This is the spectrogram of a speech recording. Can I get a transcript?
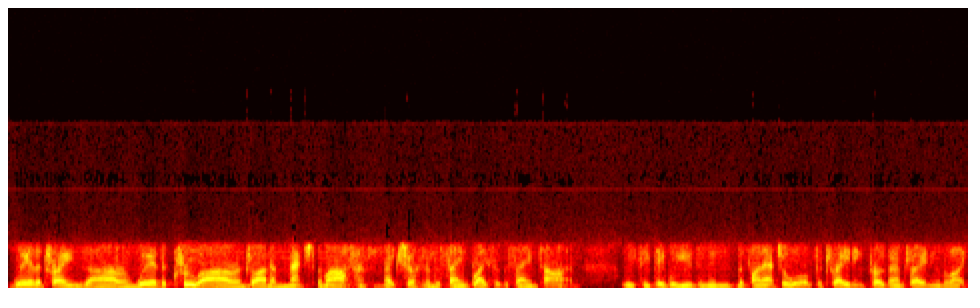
where the trains are and where the crew are and trying to match them up and make sure they're in the same place at the same time. We see people use them in the financial world for trading, program trading, and the like,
